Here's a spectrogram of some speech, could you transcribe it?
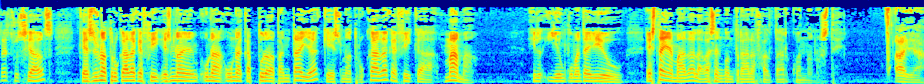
redes socials, que és una trucada que fica, és una, una, una captura de pantalla, que és una trucada que fica mama, i, i un comentari diu esta llamada la vas a encontrar a faltar cuando no esté. Ah, ja.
